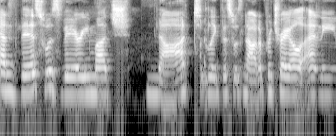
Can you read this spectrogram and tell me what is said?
and this was very much not like this was not a portrayal any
